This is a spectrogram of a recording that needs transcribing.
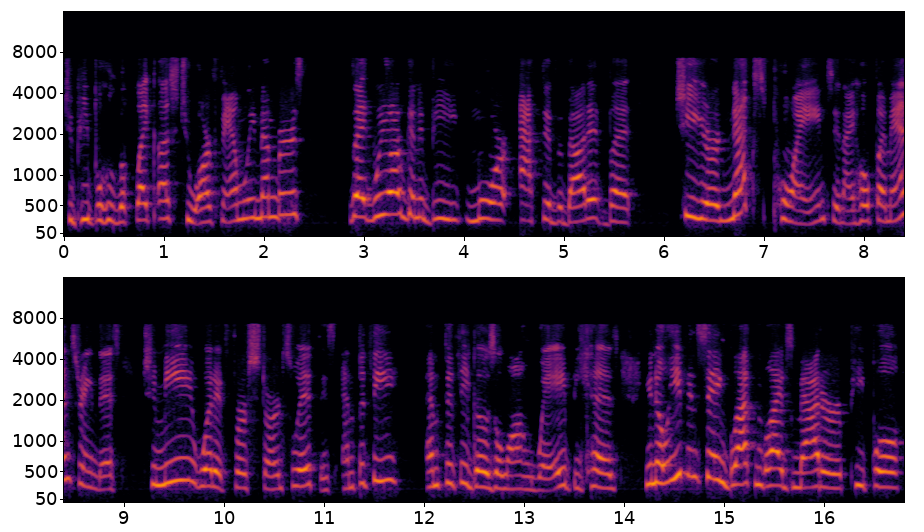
to people who look like us, to our family members, like we are going to be more active about it. But to your next point, and I hope I'm answering this, to me, what it first starts with is empathy. Empathy goes a long way because, you know, even saying Black Lives Matter, people,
